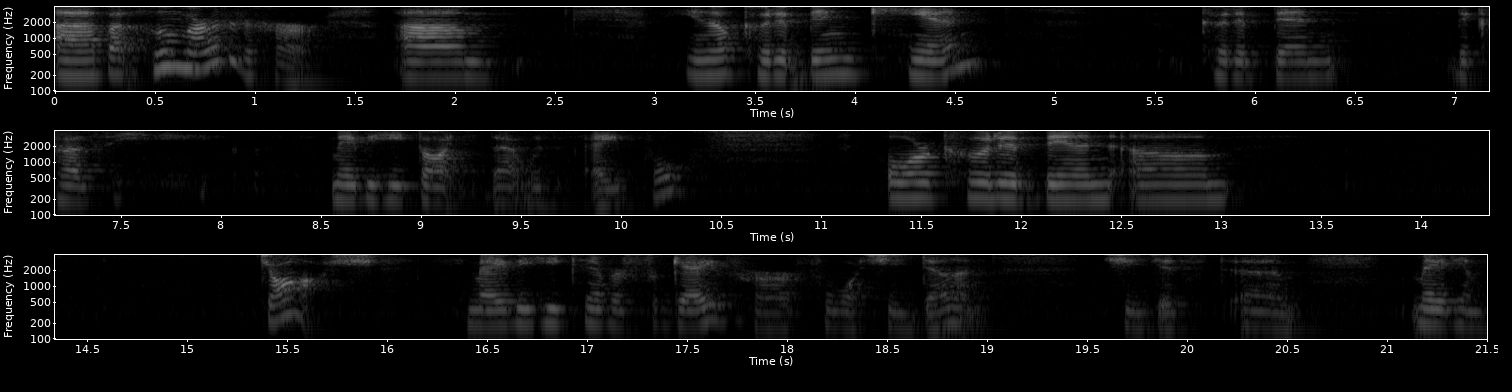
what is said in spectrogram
Uh, but who murdered her? Um, you know, could it have been Ken? Could it have been because he, maybe he thought that was April? Or could it have been um, Josh? Maybe he never forgave her for what she'd done. She just um, made him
